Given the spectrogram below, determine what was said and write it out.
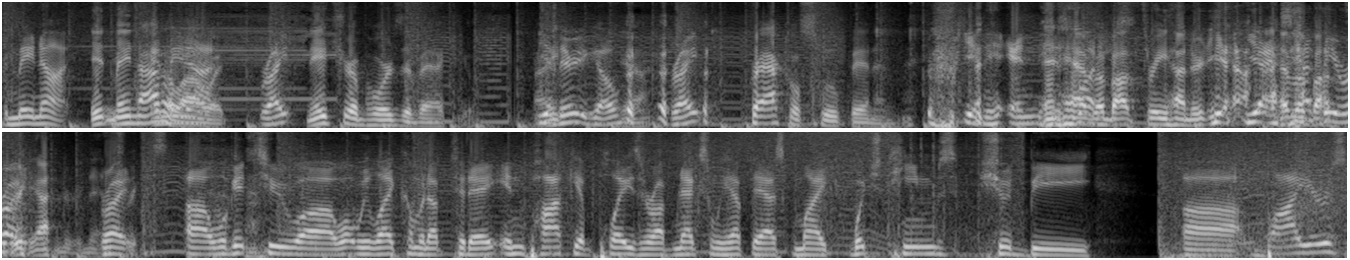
It may not. It may not It may allow not, it. Right? Nature abhors a vacuum. Yeah, there you go. Yeah. Right? Crack will swoop in and, and, and, and have buddies. about 300. Yeah, Yeah, have exactly about right. 300 Right. Uh, we'll get to uh, what we like coming up today. In pocket plays are up next, and we have to ask Mike which teams should be uh, buyers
